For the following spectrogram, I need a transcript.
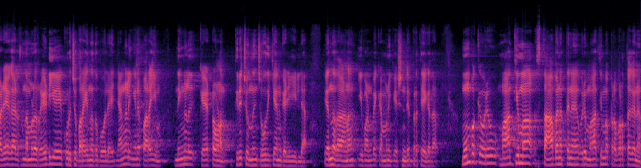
പഴയ കാലത്ത് നമ്മൾ റേഡിയോയെക്കുറിച്ച് പറയുന്നത് പോലെ ഞങ്ങളിങ്ങനെ പറയും നിങ്ങൾ കേട്ടോണം തിരിച്ചൊന്നും ചോദിക്കാൻ കഴിയില്ല എന്നതാണ് ഈ വൺ വേ കമ്മ്യൂണിക്കേഷന്റെ പ്രത്യേകത. മുമ്പൊക്കെ ഒരു മാധ്യമ സ്ഥാപനത്തിന് ഒരു മാധ്യമ പ്രവർത്തകന്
